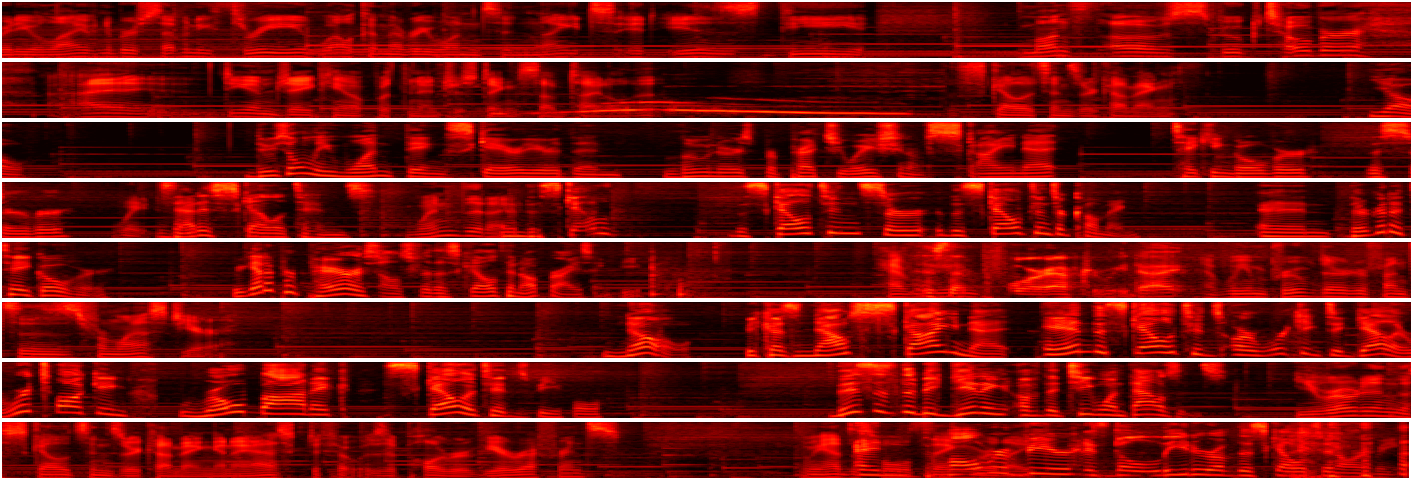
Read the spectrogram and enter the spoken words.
Radio Live number 73. Welcome everyone tonight. It is the month of Spooktober. I, DMJ came up with an interesting subtitle. The, the skeletons are coming. Yo, there's only one thing scarier than Lunar's perpetuation of Skynet taking over the server. Wait, That is skeletons, when did I? and the skele- the skeletons are the skeletons are coming, and they're gonna take over. We gotta prepare ourselves for the skeleton uprising, people. have Is we, that before or after we die? have we improved our defenses from last year? No, because now Skynet and the skeletons are working together. We're talking robotic skeletons, people. This is the beginning of the T1000s. You wrote in the skeletons are coming, and I asked if it was a Paul Revere reference. We had this whole And thing. Paul where, like- Revere is the leader of the skeleton army.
